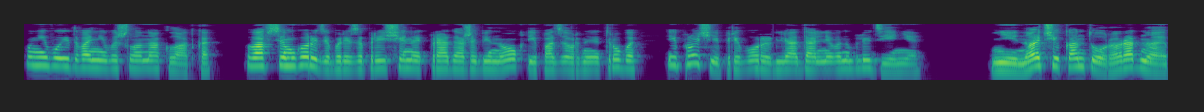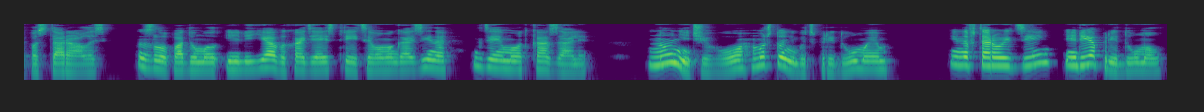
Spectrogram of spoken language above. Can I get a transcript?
у него едва не вышла накладка. Во всем городе были запрещены к продаже бинокли, подзорные трубы и прочие приборы для дальнего наблюдения. Не иначе контора родная постаралась, зло подумал Илья, выходя из третьего магазина, где ему отказали. Ну ничего, мы что-нибудь придумаем. И на второй день Илья придумал.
